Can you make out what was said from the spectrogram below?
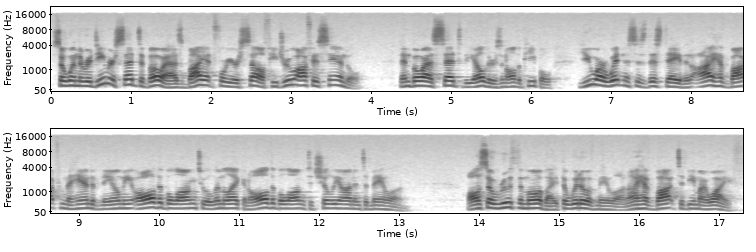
So when the Redeemer said to Boaz, Buy it for yourself, he drew off his sandal. Then Boaz said to the elders and all the people, You are witnesses this day that I have bought from the hand of Naomi all that belonged to Elimelech and all that belonged to Chilion and to Mahlon. Also, Ruth the Moabite, the widow of Mahlon, I have bought to be my wife,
